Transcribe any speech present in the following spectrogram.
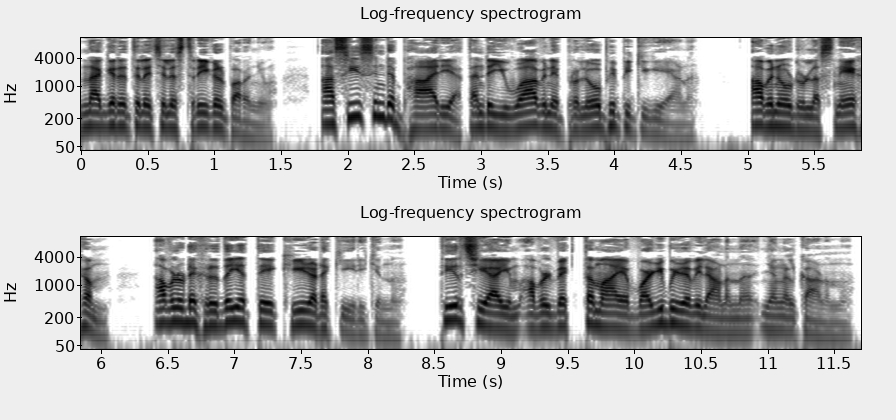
നഗരത്തിലെ ചില സ്ത്രീകൾ പറഞ്ഞു അസീസിന്റെ ഭാര്യ തന്റെ യുവാവിനെ പ്രലോഭിപ്പിക്കുകയാണ്. അവനോടുള്ള സ്നേഹം അവളുടെ ഹൃദയത്തെ കീഴടക്കിയിരിക്കുന്നു. തീർച്ചയായും അവൾ വ്യക്തമായ വഴിപിഴവിലാണെന്ന് ഞങ്ങൾ കാണുന്നു.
